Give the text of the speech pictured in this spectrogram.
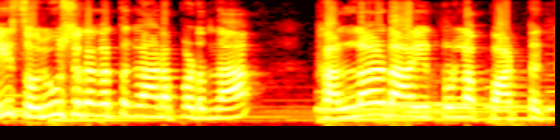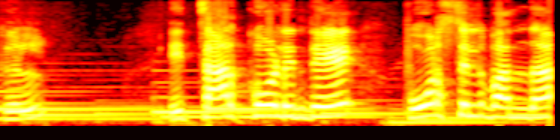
ഈ സൊല്യൂഷനകത്ത് കാണപ്പെടുന്ന കളേർഡ് ആയിട്ടുള്ള പാർട്ടിക്കിൾ ഈ ചാർക്കോളിന്റെ പോർസിൽ വന്ന്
